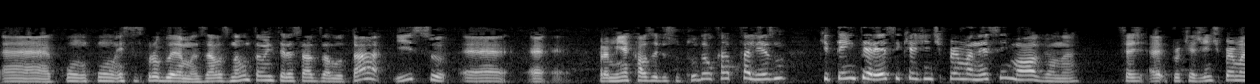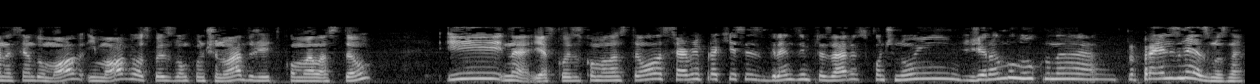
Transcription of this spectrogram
é, com, com esses problemas elas não estão interessadas a lutar, isso é, é, é para mim a causa disso tudo é o capitalismo que tem interesse que a gente permaneça imóvel, né? É, porque a gente permanecendo imóvel, as coisas vão continuar do jeito como elas estão e, né, e as coisas como elas estão, elas servem para que esses grandes empresários continuem gerando lucro para eles mesmos, né?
